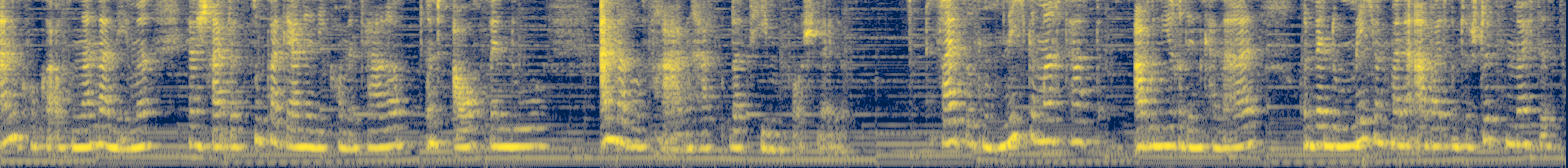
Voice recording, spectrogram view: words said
angucke, auseinandernehme, dann schreib das super gerne in die Kommentare und auch wenn du andere Fragen hast oder Themenvorschläge. Falls du es noch nicht gemacht hast, abonniere den Kanal und wenn du mich und meine Arbeit unterstützen möchtest,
